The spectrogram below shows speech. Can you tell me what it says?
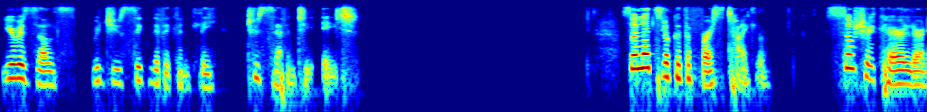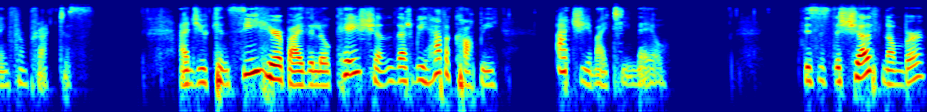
your results reduce significantly to 78. So let's look at the first title, Social Care Learning from Practice. And you can see here by the location that we have a copy at GMIT Mayo. This is the shelf number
